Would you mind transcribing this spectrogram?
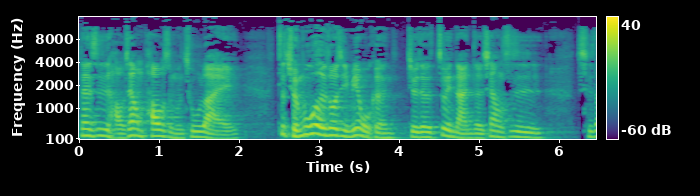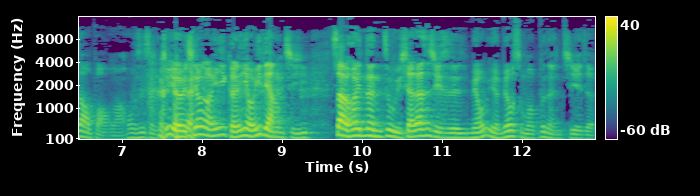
但是好像抛什么出来，这全部二十多集里面，我可能觉得最难的像是吃到饱嘛，或是什么，就有其中有一可能有一两集 稍微会愣住一下，但是其实没有也没有什么不能接的，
